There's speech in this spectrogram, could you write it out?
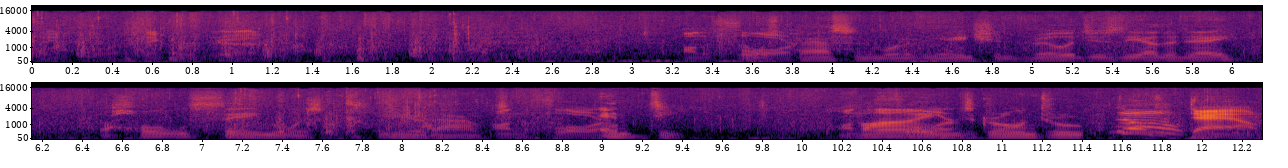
I think we're good. On the I was passing one of the ancient villages the other day. The whole thing was cleared out. On the floor. Empty. On the Vines growing through. No! Down.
